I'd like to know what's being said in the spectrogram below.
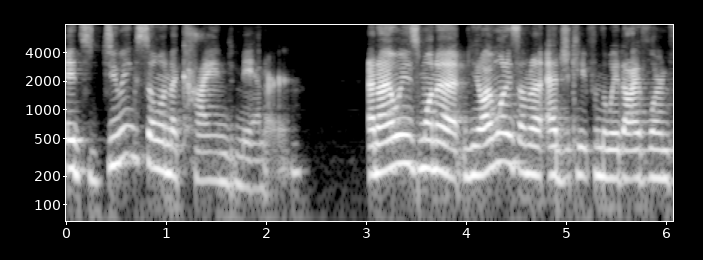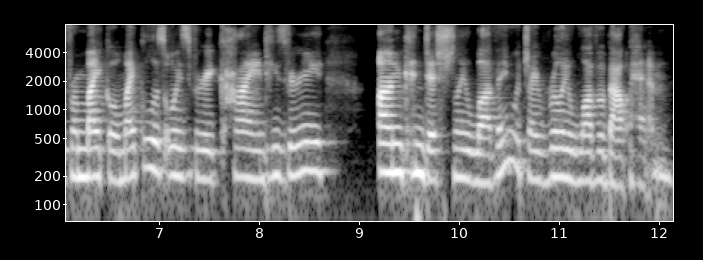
it's doing so in a kind manner. And I always want to, you know, I want to educate from the way that I've learned from Michael. Michael is always very kind. He's very unconditionally loving, which I really love about him.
